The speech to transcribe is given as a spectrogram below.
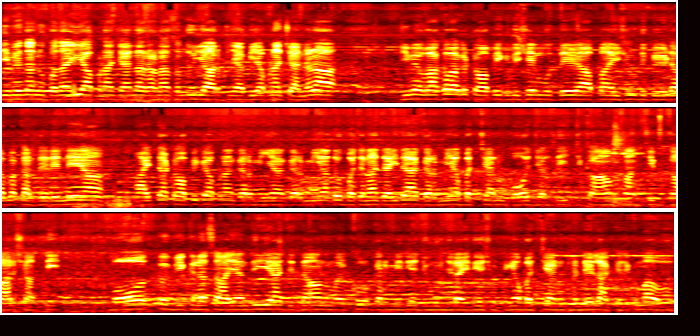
ਜਿਵੇਂ ਤੁਹਾਨੂੰ ਪਤਾ ਹੀ ਆਪਣਾ ਚੈਨਲ ਰਾਣਾ ਸੰਧੂ ਯਾਰ ਪੰਜਾਬੀ ਆਪਣਾ ਚੈਨਲ ਆ। ਜਿਵੇਂ ਵੱਖ-ਵੱਖ ਟੌਪਿਕ ਵਿਸ਼ੇ, ਮੁੱਦੇ ਆਪਾਂ ਇਸ਼ੂ ਡਿਬੇਟ ਆਪਾਂ ਕਰਦੇ ਰਹਿੰਦੇ ਆ। ਅੱਜ ਦਾ ਟੌਪਿਕ ਹੈ ਆਪਣਾ ਗਰਮੀਆਂ। ਗਰਮੀਆਂ ਤੋਂ ਬਚਣਾ ਚਾਹੀਦਾ ਹੈ। ਗਰਮੀਆਂ ਬੱਚਿਆਂ ਨੂੰ ਬਹੁਤ ਜਲਦੀ ਜ਼ੁਕਾਮ, ਖਾਂਸੀ, ਬੁਖਾਰ, ਛਾਤੀ ਬਹੁਤ ਵੀਕਨੈਸ ਆ ਜਾਂਦੀ ਆ। ਜਿੱਦਾਂ ਹੁਣ ਵੇਖੋ, ਗਰਮੀ ਦੀਆਂ ਜੂਨ, ਜੁਲਾਈ ਦੀਆਂ ਛੁੱਟੀਆਂ, ਬੱਚਿਆਂ ਨੂੰ ਠੰਡੇ ਇਲਾਕੇ 'ਚ ਘੁਮਾਓ।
